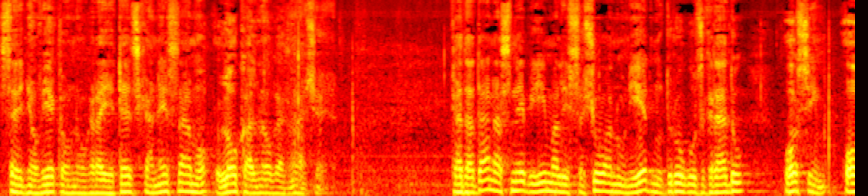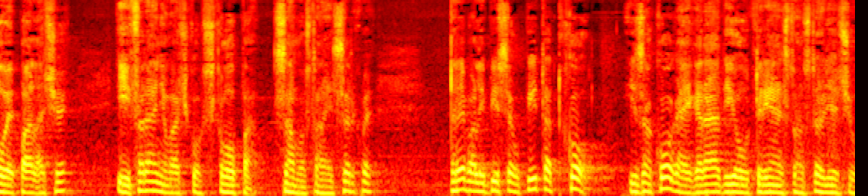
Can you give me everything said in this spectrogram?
srednjovjekovnog graditeljska, ne samo lokalnog značaja kada danas ne bi imali sačuvanu ni jednu drugu zgradu osim ove palače i Franjevačkog sklopa samostane crkve, trebali bi se upitati tko i za koga je gradio u 13. stoljeću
